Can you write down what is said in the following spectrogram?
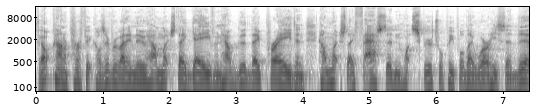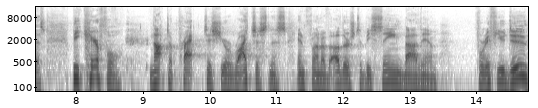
felt kind of perfect because everybody knew how much they gave and how good they prayed and how much they fasted and what spiritual people they were. He said this Be careful not to practice your righteousness in front of others to be seen by them. For if you do,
